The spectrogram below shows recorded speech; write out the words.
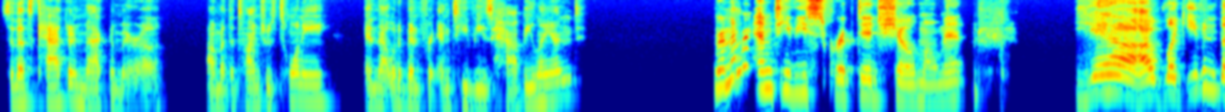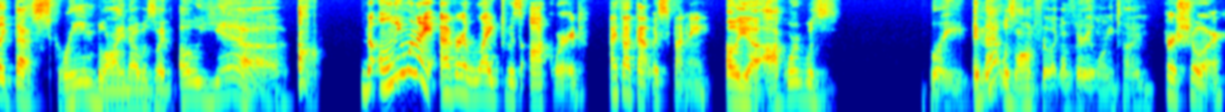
So that's Katherine McNamara. Um, at the time she was 20, and that would have been for MTV's Happyland. Remember MTV's scripted show moment? Yeah, I like even like that scream blind. I was like, oh yeah. The only one I ever liked was Awkward. I thought that was funny. Oh yeah, Awkward was great. And that was on for like a very long time. For sure.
